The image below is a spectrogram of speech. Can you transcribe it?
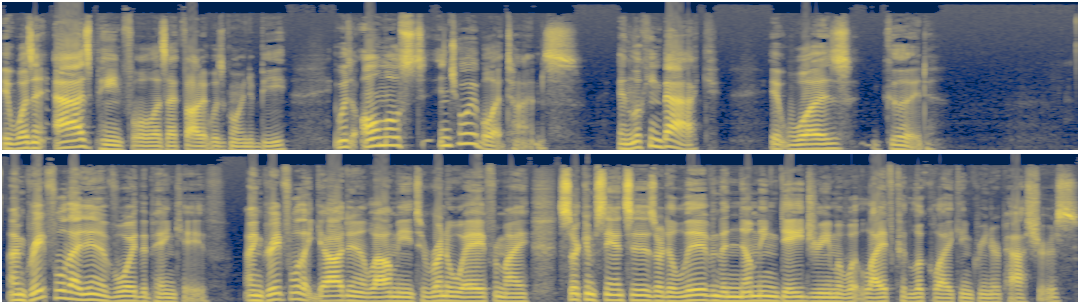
It wasn't as painful as I thought it was going to be. It was almost enjoyable at times. And looking back, It was good. I'm grateful that I didn't avoid the pain cave. I'm grateful that God didn't allow me to run away from my circumstances or to live in the numbing daydream of what life could look like in greener pastures.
